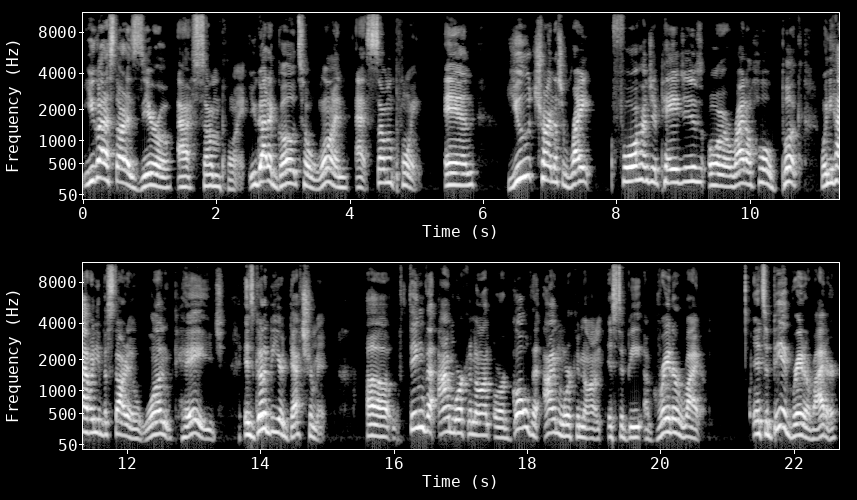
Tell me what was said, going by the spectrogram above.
you gotta start at zero at some point. You gotta go to one at some point. And you trying to write 400 pages or write a whole book when you haven't even started one page is going to be your detriment. A thing that I'm working on or a goal that I'm working on is to be a greater writer. And to be a greater writer,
